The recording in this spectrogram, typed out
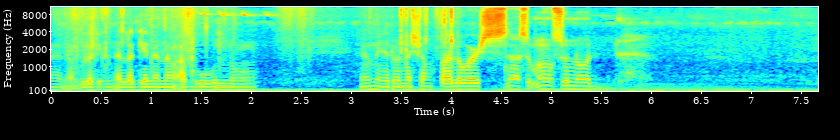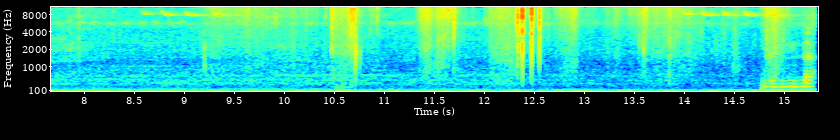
yan, naglagyan, nalagyan na ng abuno yan, meron na siyang followers na sumusunod Ganda.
